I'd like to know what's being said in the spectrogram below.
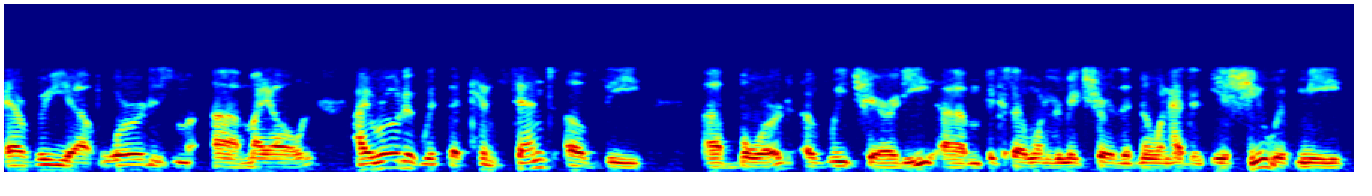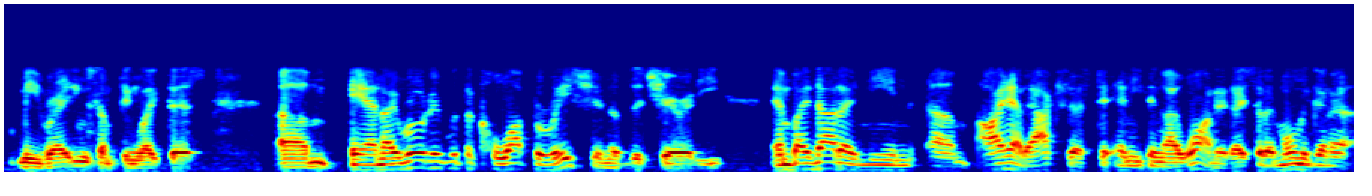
Every uh, word is m- uh, my own. I wrote it with the consent of the uh, board of We Charity um, because I wanted to make sure that no one had an issue with me me writing something like this. Um, and I wrote it with the cooperation of the charity. And by that I mean um, I had access to anything I wanted. I said I'm only going to,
